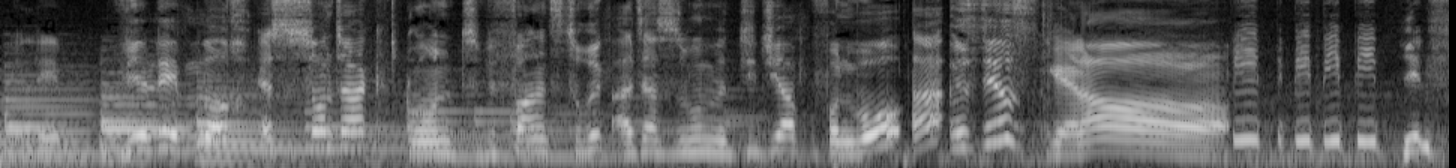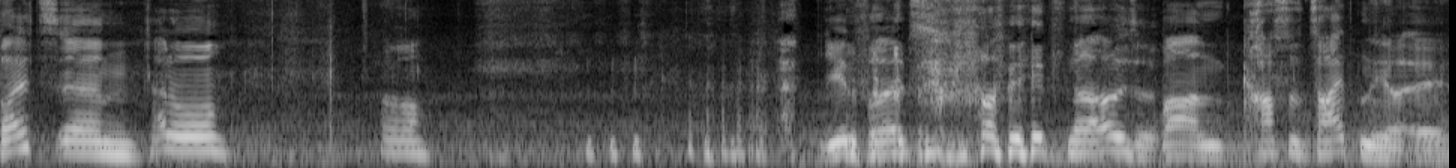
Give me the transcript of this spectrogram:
Wir leben. Wir leben noch. Es ist Sonntag und wir fahren jetzt zurück. Als erstes holen wir DJ ab. Von wo? Ah, wisst ihr's? Genau. Piep, piep, piep, piep, piep. Jedenfalls, ähm, hallo. Hallo. Jedenfalls fahren wir jetzt nach Hause. Waren krasse Zeiten hier, ey,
